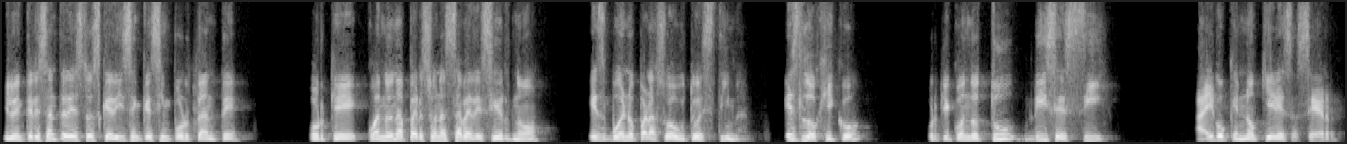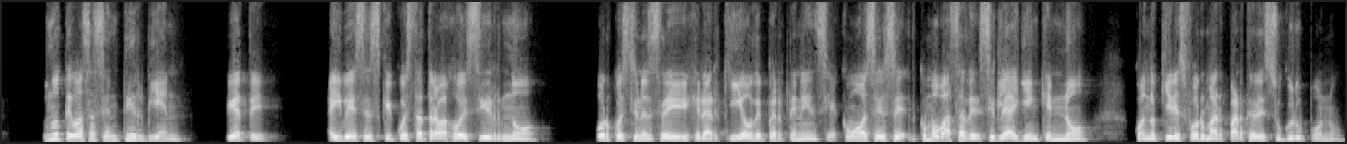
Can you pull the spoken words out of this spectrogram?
Y lo interesante de esto es que dicen que es importante porque cuando una persona sabe decir no, es bueno para su autoestima. Es lógico, porque cuando tú dices sí a algo que no quieres hacer, tú no te vas a sentir bien. Fíjate, hay veces que cuesta trabajo decir no por cuestiones de jerarquía o de pertenencia. ¿Cómo vas a, cómo vas a decirle a alguien que no cuando quieres formar parte de su grupo, no?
